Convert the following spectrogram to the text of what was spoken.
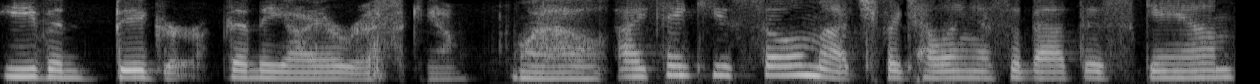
even bigger than the IRS scam. Wow. I thank you so much for telling us about this scam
